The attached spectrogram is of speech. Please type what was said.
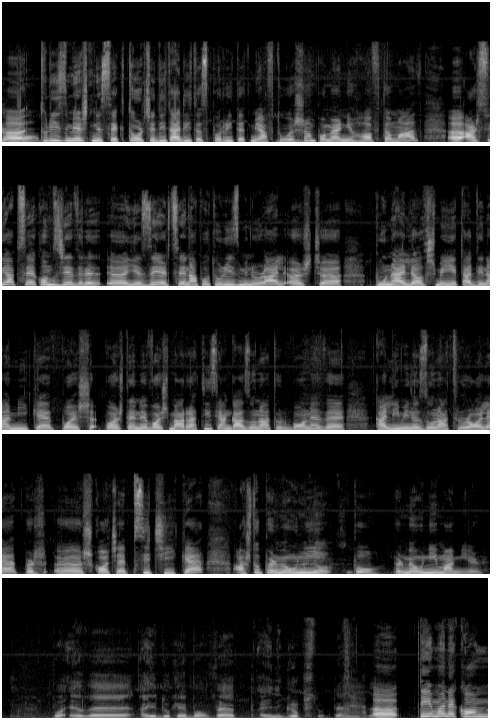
kjo pra? Turizmi është një sektor që dita ditës po rritet mjaftueshëm, mhm. po merr një hov të madh. Arsyeja pse e kom zgjedhë Jezercin apo turizmin rural është që puna e lodhshme jeta dinamike, po, po është e nevojshme arratisja nga zonat urbane dhe kalimi në zonat rurale për shkaqe psikike, ashtu për me u ni, po, për me u ni ma mirë. Po edhe, a je duke e bo vetë, a jeni grup i studentëve? Temën e kom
